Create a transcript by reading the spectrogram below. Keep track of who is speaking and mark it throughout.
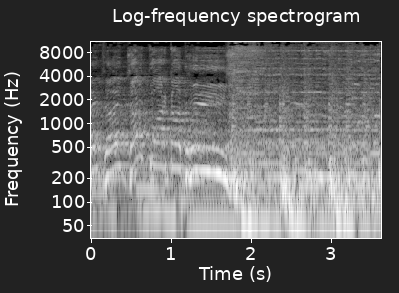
Speaker 1: जय जय जय द्वारकाधीश।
